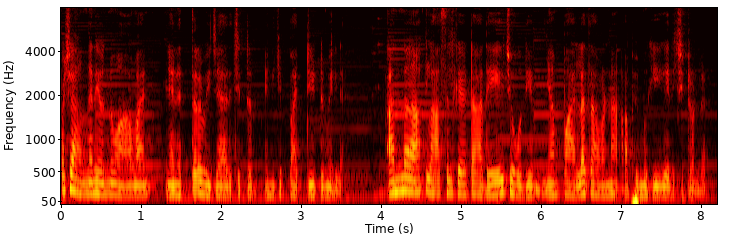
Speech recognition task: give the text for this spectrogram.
പക്ഷെ അങ്ങനെയൊന്നും ആവാൻ ഞാൻ എത്ര വിചാരിച്ചിട്ടും എനിക്ക് പറ്റിയിട്ടുമില്ല. അന്ന് ആ ക്ലാസ്സിൽ കേട്ട അതേ ചോദ്യം ഞാൻ പലതവണ അഭിമുഖീകരിച്ചിട്ടുണ്ട്.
